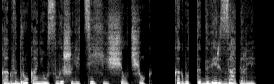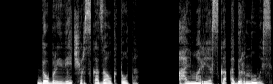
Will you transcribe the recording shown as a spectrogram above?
как вдруг они услышали тихий щелчок, как будто дверь заперли. «Добрый вечер», — сказал кто-то. Альма резко обернулась.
